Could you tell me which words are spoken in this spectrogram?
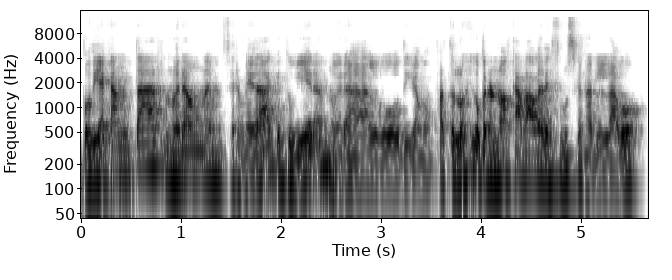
podía cantar, no era una enfermedad que tuviera, no era algo, digamos, patológico, pero no acababa de funcionar la voz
